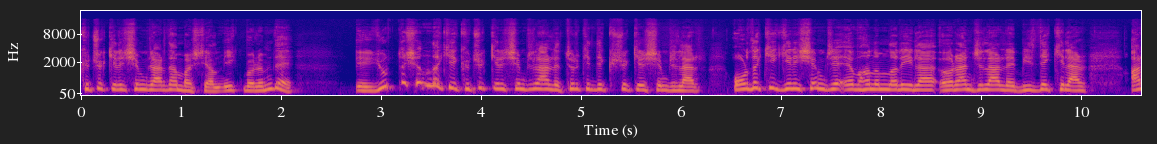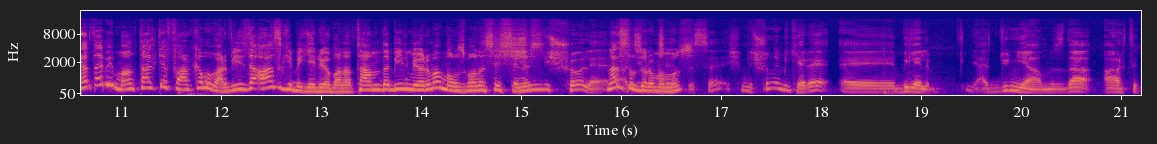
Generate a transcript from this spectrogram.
küçük girişimlerden başlayalım ilk bölümde. E, yurt dışındaki küçük girişimcilerle Türkiye'de küçük girişimciler, oradaki girişimci ev hanımlarıyla, öğrencilerle bizdekiler arada bir mantalite farkı mı var? Bizde az gibi geliyor bana. Tam da bilmiyorum ama uzmanı sizsiniz. Şimdi şöyle. Nasıl durumumuz? Şimdi şunu bir kere e, bilelim. Yani dünyamızda artık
